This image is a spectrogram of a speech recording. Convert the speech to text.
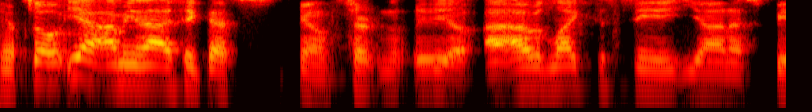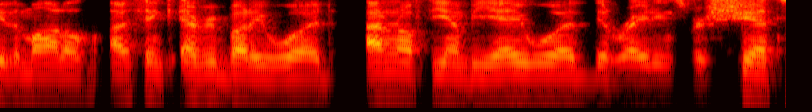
Yep. So yeah, I mean, I think that's you know certainly. You know, I I would like to see Giannis be the model. I think everybody would. I don't know if the NBA would. The ratings were shit.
